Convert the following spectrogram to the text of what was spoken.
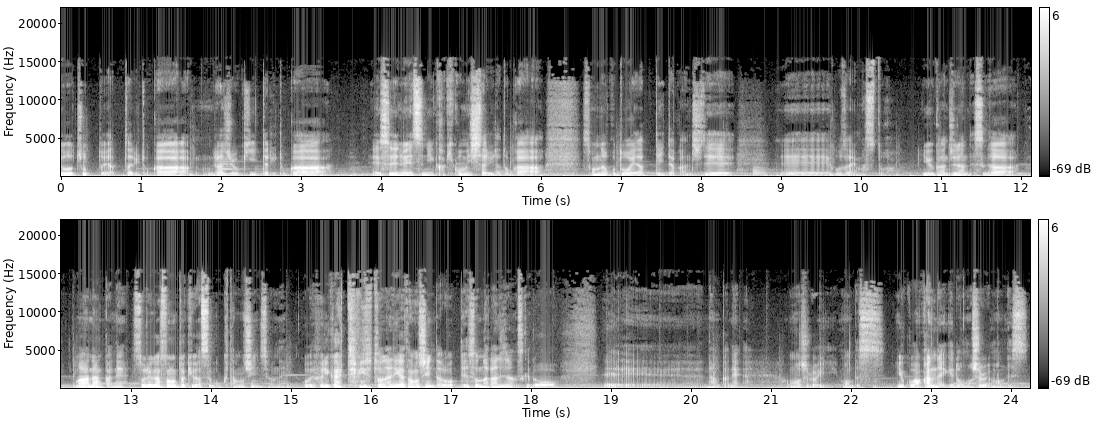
ーをちょっとやったりとかラジオ聞いたりとか SNS に書き込みしたりだとかそんなことをやっていた感じで、えーございますという感じなんですがまあなんかねそれがその時はすごく楽しいんですよね。これ振り返ってみると何が楽しいんだろうってそんな感じなんですけど、えーなんかね面白いもんです。よくわかんないけど面白いもんです。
